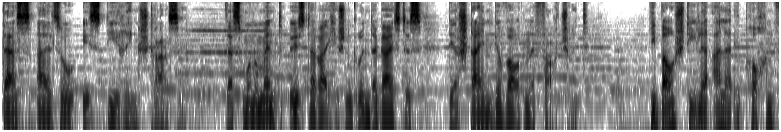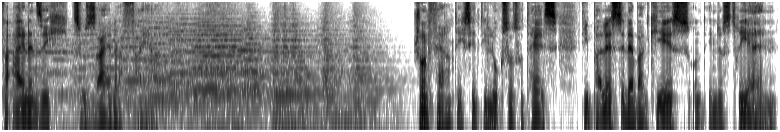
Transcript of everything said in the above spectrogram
Das also ist die Ringstraße, das Monument österreichischen Gründergeistes, der steingewordene Fortschritt. Die Baustile aller Epochen vereinen sich zu seiner Feier. Schon fertig sind die Luxushotels, die Paläste der Bankiers und Industriellen.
